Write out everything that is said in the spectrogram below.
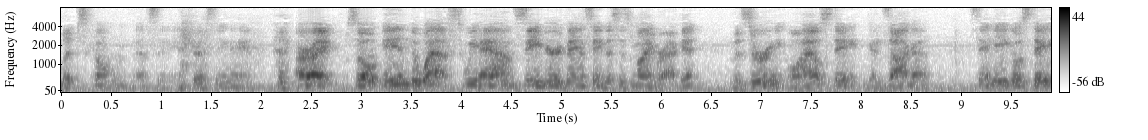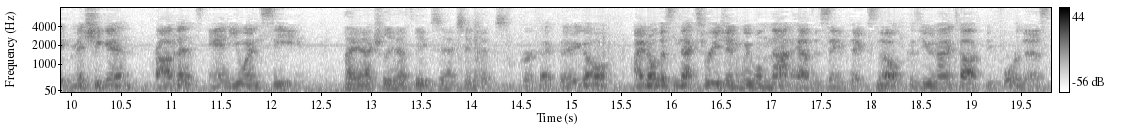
Lipscomb? That's an interesting name. All right, so in the West, we have Xavier advancing. This is my bracket Missouri, Ohio State, Gonzaga, San Diego State, Michigan, Providence, and UNC. I actually have the exact same picks. Perfect. There you go. I know this next region we will not have the same picks though, hmm. because you and I talked before this.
